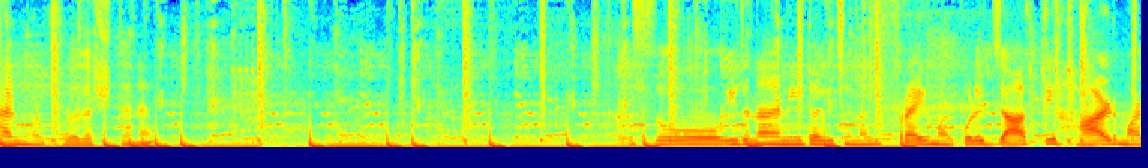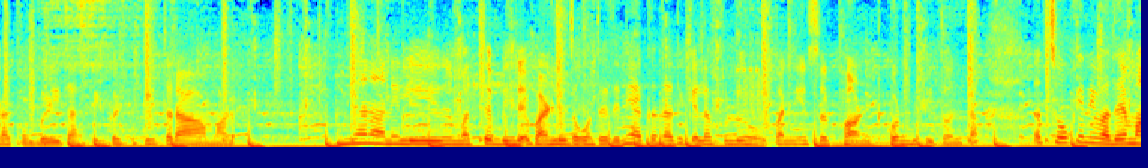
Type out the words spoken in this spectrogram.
ಆ್ಯಡ್ ಮಾಡ್ಕೊಳ್ಳೋದು ಅಷ್ಟೇ ಸೊ ಇದನ್ನು ನೀಟಾಗಿ ಚೆನ್ನಾಗಿ ಫ್ರೈ ಮಾಡ್ಕೊಳ್ಳಿ. ಜಾಸ್ತಿ ಹಾರ್ಡ್ ಮಾಡೋಕ್ಕೆ ಹೋಗ್ಬೇಡಿ. ಜಾಸ್ತಿ ಗಟ್ಟಿ ಥರ ಮಾಡಿ ಈಗ ನಾನಿಲ್ಲಿ ಮತ್ತೆ ಬೇರೆ ಬಾಣಲಿ ತೊಗೊತಾ ಇದ್ದೀನಿ. ಯಾಕಂದರೆ ಅದಕ್ಕೆಲ್ಲ ಫುಲ್ಲು ಪನ್ನೀರ್ ಸ್ವಲ್ಪ ಅಂಟ್ಕೊಂಡ್ಬಿಟ್ಟಿತ್ತು ಅಂತ. ಅದು ಓಕೆ ನೀವು ಅದೇ ಮಾ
